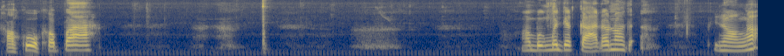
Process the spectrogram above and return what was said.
เขาโคกเขาป้ามาเบึงบรรยากาศแล้วเนาะพี่น้องเนาะ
